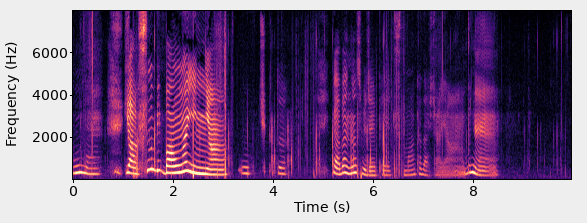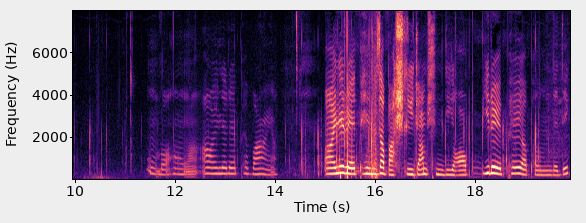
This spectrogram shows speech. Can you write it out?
Bu ne? Ya şunu bir banlayın ya. Uh, çıktı. Ya ben nasıl bir RP'ye düştüm arkadaşlar ya. Bu ne? Allah Allah. Aile RP var ya. Aile RP'mize başlayacağım şimdi ya. Bir RP yapalım dedik.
